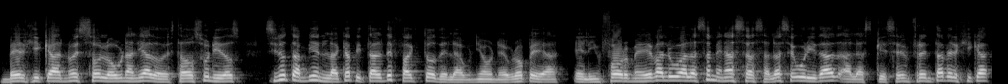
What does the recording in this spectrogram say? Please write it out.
Bélgica no es solo un aliado de Estados Unidos, sino también la capital de facto de la Unión Europea. El informe evalúa las amenazas a la seguridad a las que se enfrenta Bélgica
